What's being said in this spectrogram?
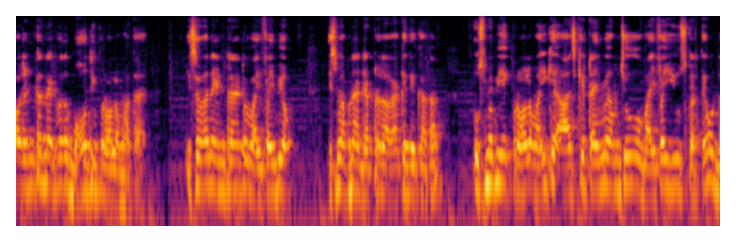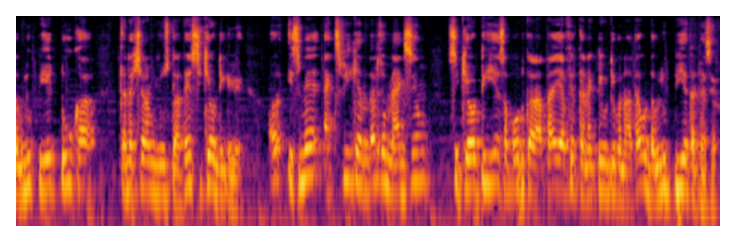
और इंटरनेट में तो बहुत ही प्रॉब्लम आता है। इसमें मैंने इंटरनेट में वाईफाई भी, इसमें अपना अडेप्टर लगा के देखा था। उसमें भी एक प्रॉब्लम आई कि आज के टाइम में हम जो वाईफाई यूज़ करते हैं वो डब्ल्यू पी ए टू का कनेक्शन हम यूज़ करते हैं सिक्योरिटी के लिए। और इसमें एक्सपी के अंदर जो मैक्सिमम सिक्योरिटी ये सपोर्ट कराता है या फिर कनेक्टिविटी बनाता है, वो डब्ल्यू पी ए तक है सिर्फ़।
